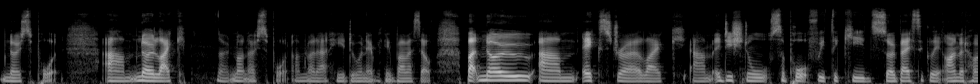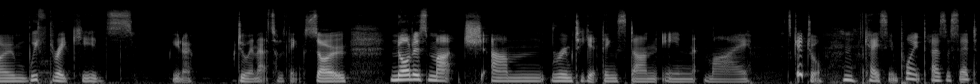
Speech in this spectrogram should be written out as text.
no support. Um, no like no, not no support. I'm not out here doing everything by myself, but no um, extra like um, additional support with the kids. So basically, I'm at home with three kids, you know, doing that sort of thing. So, not as much um, room to get things done in my schedule. Case in point, as I said,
